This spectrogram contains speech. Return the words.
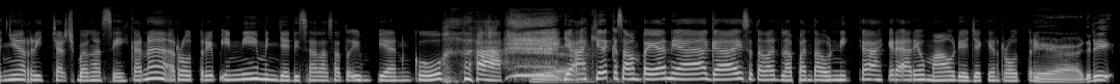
rasanya recharge banget sih. Karena road trip ini menjadi salah satu impianku. Iya. Yang akhirnya kesampaian ya guys. Setelah 8 tahun nikah, akhirnya Aryo mau diajakin road trip. Iya, jadi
